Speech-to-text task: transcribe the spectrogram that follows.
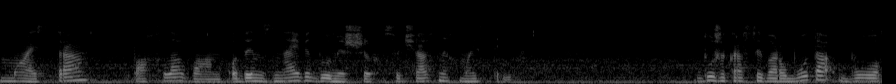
майстра Пахлаван, один з найвідоміших сучасних майстрів. Дуже красива робота, бо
